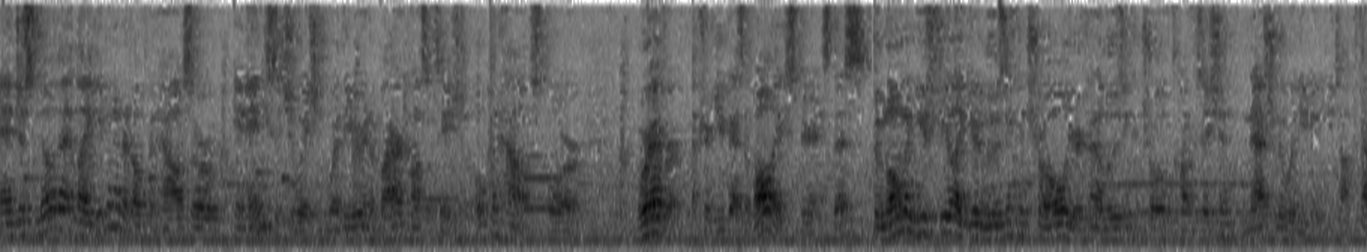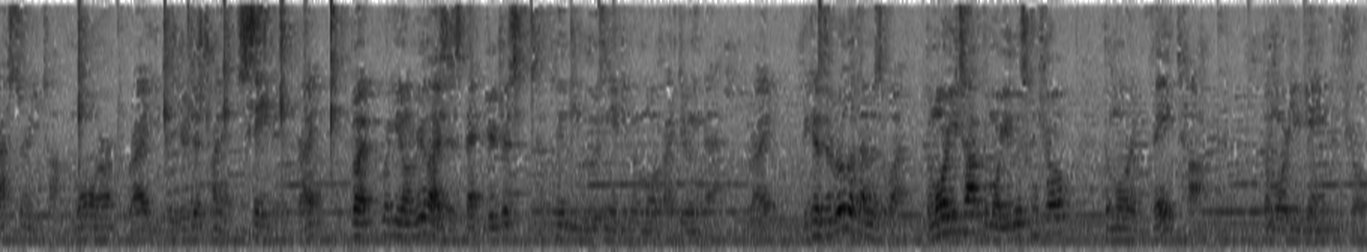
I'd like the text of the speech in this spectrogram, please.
And just know that, like, even in an open house or in any situation, whether you're in a buyer consultation, open house, or wherever, I'm sure you guys have all experienced this. The moment you feel like you're losing control, you're kind of losing control of the conversation, naturally what do you do? You talk faster, you talk more, right? Because you're just trying to save it, right? But what you don't realize is that you're just completely losing it even more by doing that, right? Because the rule of thumb is what? The more you talk, the more you lose control. The more they talk, the more you gain control,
